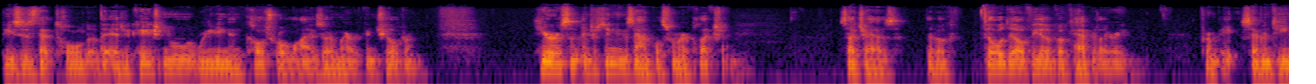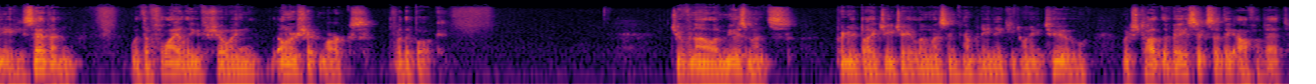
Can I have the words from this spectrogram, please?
pieces that told of the educational, reading, and cultural lives of American children. Here are some interesting examples from our collection, such as the Philadelphia Vocabulary from 1787 with a flyleaf showing ownership marks for the book. Juvenile Amusements, printed by G.J. Loomis and Company in 1822, which taught the basics of the alphabet,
